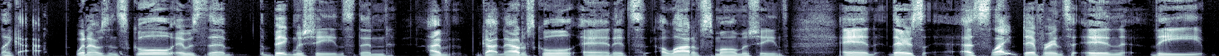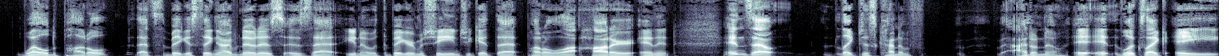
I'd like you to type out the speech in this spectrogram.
like when I was in school, it was the the big machines. Then I've gotten out of school and it's a lot of small machines. And there's a slight difference in the weld puddle. That's the biggest thing I've noticed is that, you know, with the bigger machines, you get that puddle a lot hotter and it ends out like just kind of I don't know. It, it, looks like a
